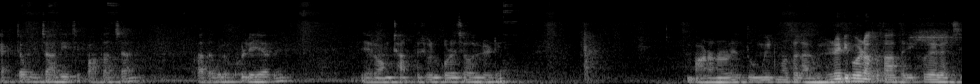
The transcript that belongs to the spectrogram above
এক চামচ চা দিয়েছি, পাতা চা। পাতাগুলো খুলে যাবে। যে রং ছাড়তে শুরু করেছে অলরেডি বাড়ানোর দু মিনিট মতো লাগবে। রেডি করে রাখো, তাড়াতাড়ি, হয়ে গেছে।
